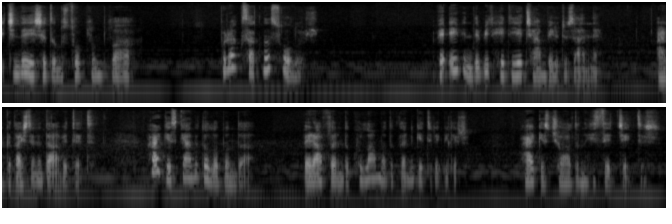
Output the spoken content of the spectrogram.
içinde yaşadığımız toplumla bıraksak nasıl olur? Ve evinde bir hediye çemberi düzenle. Arkadaşlarını davet et. Herkes kendi dolabında ve raflarında kullanmadıklarını getirebilir. Herkes çoğaldığını hissedecektir.''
